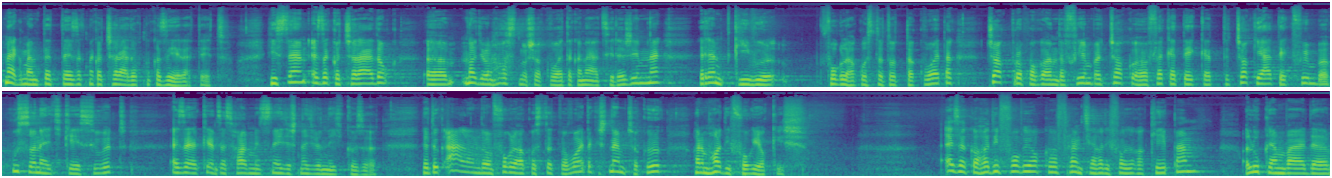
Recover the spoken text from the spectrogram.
megmentette ezeknek a családoknak az életét. Hiszen ezek a családok nagyon hasznosak voltak a náci rezsimnek, rendkívül foglalkoztatottak voltak, csak propagandafilmben, csak feketéket, csak játékfilmben 21 készült, 1934 és 44 között. Tehát ők állandóan foglalkoztatva voltak, és nem csak ők, hanem hadifoglyok is. Ezek a hadifoglyok, a francia hadifoglyok a képen, a Luckenwalde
